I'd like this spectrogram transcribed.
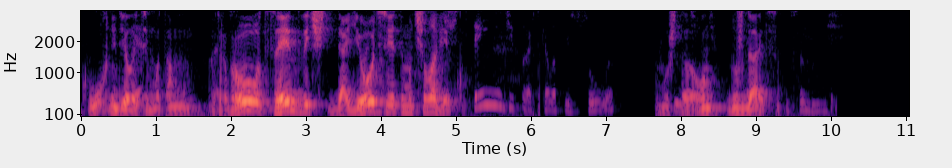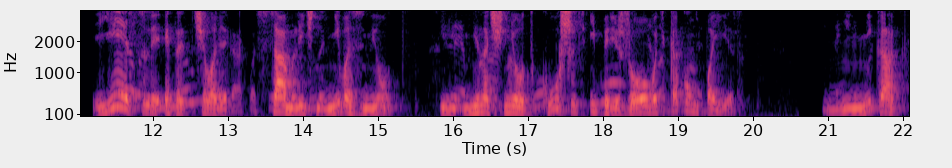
кухню, делаете ему там бутерброд, сэндвич, даете этому человеку, потому что он нуждается. Если этот человек сам лично не возьмет и не начнет кушать и пережевывать, как он поест, никак.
